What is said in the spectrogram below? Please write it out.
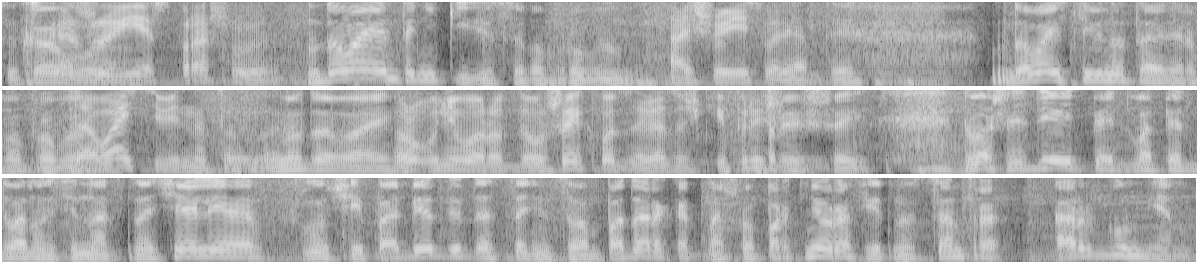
кого. Скажи, я же спрашиваю. Ну, давай Энтони Кидиса попробуем. А еще есть варианты. Давай Стивена Тайлера попробуем. Давай Стивен Натойла. Ну, давай. У него рот до ушей, ход, завязочки пришли. Пришей. 269-5252-017 в начале. В случае победы достанется вам подарок от нашего партнера фитнес-центра «Аргумент».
